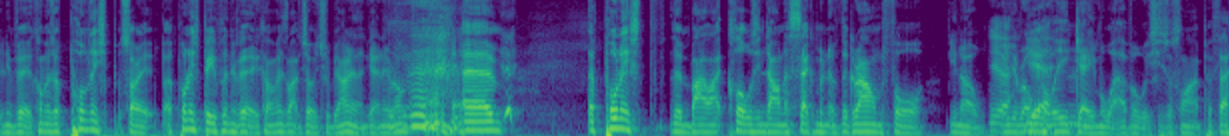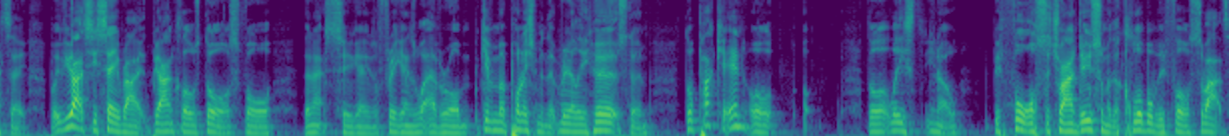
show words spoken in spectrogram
in inverted commas, have punished, sorry, have punished people in inverted commas, like George should Tribbiani, then getting it wrong, um, have punished them by like closing down a segment of the ground for, you know, Yeah. a Europa Yeah. League Mm. game or whatever, which is just like pathetic. But if you actually say, right, behind closed doors for the next two games or three games or whatever, or give them a punishment that really hurts them, they'll pack it in, or they'll at least, you know, be forced to try and do something. The club will be forced to act.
